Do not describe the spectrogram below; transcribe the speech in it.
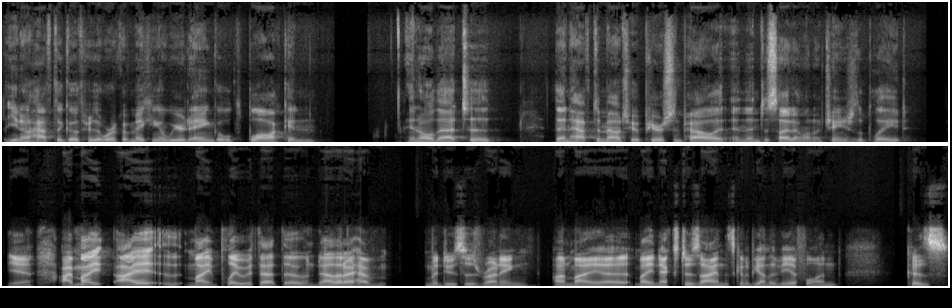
You know, have to go through the work of making a weird angled block and and all that to then have to mount to a Pierson pallet and then decide I want to change the blade. Yeah, I might I might play with that though. Now that I have Medusa's running on my uh my next design that's going to be on the VF1 cuz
